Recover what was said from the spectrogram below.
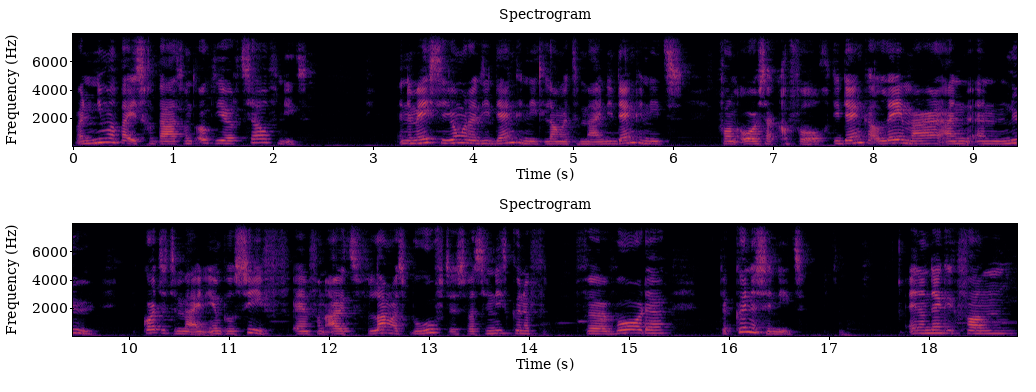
waar niemand bij is gebaat, want ook de jeugd zelf niet. En de meeste jongeren die denken niet lange termijn, die denken niet van oorzaak-gevolg. Die denken alleen maar aan, aan nu, korte termijn, impulsief en vanuit verlangens, behoeftes, wat ze niet kunnen verwoorden, dat kunnen ze niet. En dan denk ik van,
